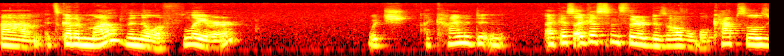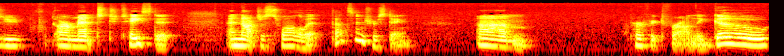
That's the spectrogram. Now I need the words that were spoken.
Um, it's got a mild vanilla flavor, which I kind of didn't. I guess I guess since they're dissolvable capsules, you are meant to taste it and not just swallow it. That's interesting. Um, perfect for on the go.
